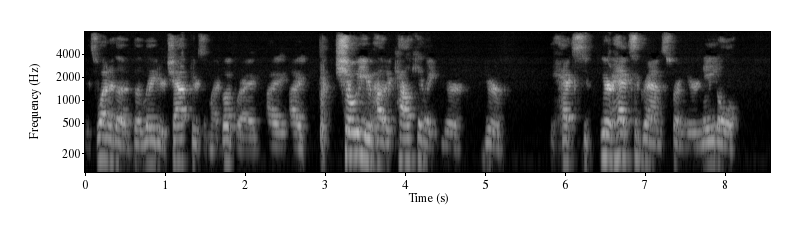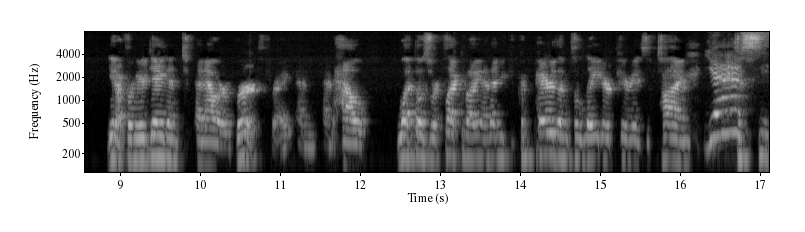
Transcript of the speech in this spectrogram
it's one of the, the later chapters of my book where I, I, I show you how to calculate your your hex your hexagrams from your natal, you know, from your date and an hour of birth, right? And and how what those reflect about you, and then you can compare them to later periods of time yes, see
